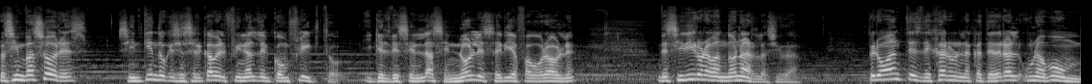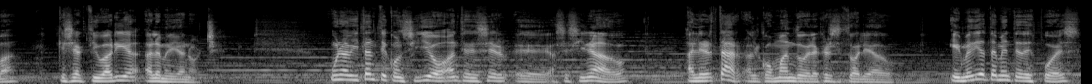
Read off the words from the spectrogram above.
Los invasores, sintiendo que se acercaba el final del conflicto y que el desenlace no les sería favorable, decidieron abandonar la ciudad. Pero antes dejaron en la catedral una bomba que se activaría a la medianoche. Un habitante consiguió, antes de ser eh, asesinado, alertar al comando del ejército aliado. Inmediatamente después,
